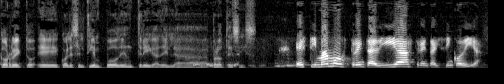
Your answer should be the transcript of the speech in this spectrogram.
Correcto. Eh, ¿Cuál es el tiempo de entrega de la prótesis? Estimamos 30 días, 35 días.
